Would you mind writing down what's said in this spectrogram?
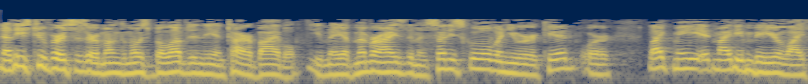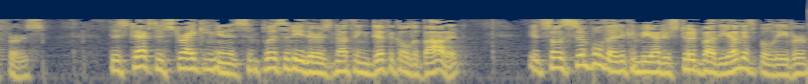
Now these two verses are among the most beloved in the entire Bible. You may have memorized them in Sunday school when you were a kid, or like me, it might even be your life verse. This text is striking in its simplicity. There is nothing difficult about it. It's so simple that it can be understood by the youngest believer,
